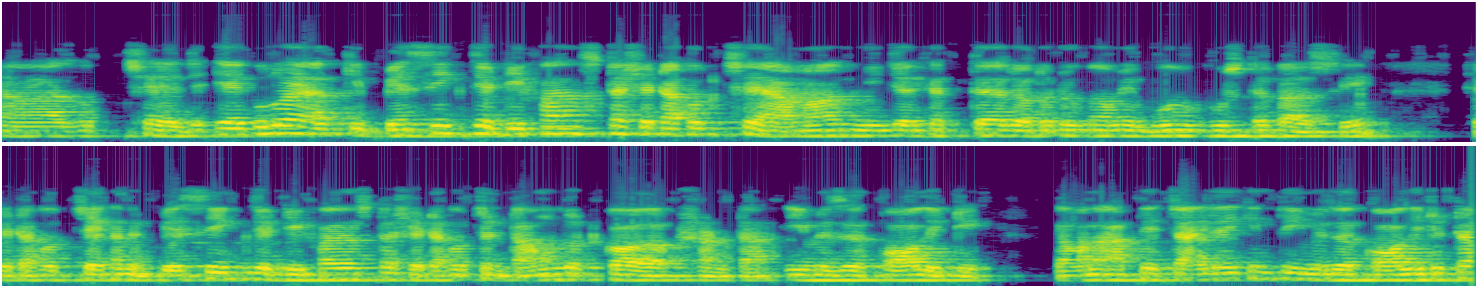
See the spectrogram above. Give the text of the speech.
আর হচ্ছে যে এগুলো আর কি বেসিক যে ডিফারেন্সটা সেটা হচ্ছে আমার নিজের ক্ষেত্রে যতটুকু আমি বুঝতে পারছি, সেটা হচ্ছে এখানে বেসিক যে ডিফারেন্সটা সেটা হচ্ছে ডাউনলোড করার অপশনটা ইমেজের কোয়ালিটি যেমন আপনি চাইলেই কিন্তু ইমেজের কোয়ালিটিটা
